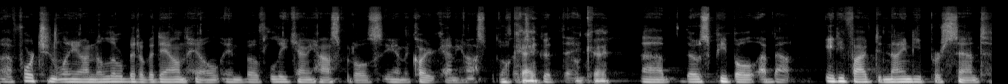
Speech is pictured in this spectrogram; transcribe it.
uh, fortunately on a little bit of a downhill in both Lee County hospitals and the Collier County hospitals. Okay. That's a good thing. Okay. Uh, those people, about 85 to 90 percent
